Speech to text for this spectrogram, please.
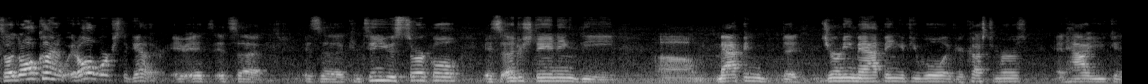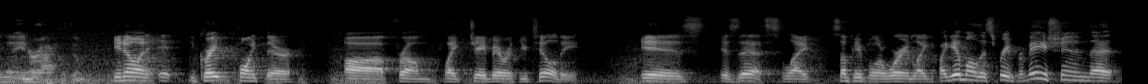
so it all kind of it all works together. It, it's it's a it's a continuous circle. It's understanding the um, mapping, the journey mapping, if you will, of your customers and how you can uh, interact with them. You know, and it, great point there uh, from like Jay Baer with utility is is this like some people are worried like if I give them all this free information that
